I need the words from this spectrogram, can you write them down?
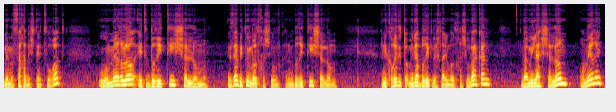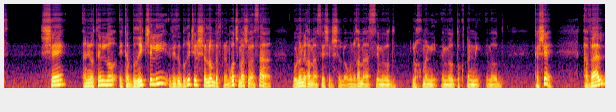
מנוסחת בשתי צורות. הוא אומר לו את בריתי שלום. וזה הביטוי מאוד חשוב כאן, בריתי שלום. אני קוראת איתו, מילה ברית בכלל היא מאוד חשובה כאן, והמילה שלום אומרת שאני נותן לו את הברית שלי, וזה ברית של שלום דווקא. למרות שמה שהוא עשה, הוא לא נראה מעשה של שלום, הוא נראה מעשה מאוד לוחמני ומאוד תוקפני ומאוד קשה, אבל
